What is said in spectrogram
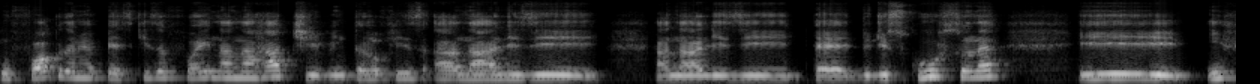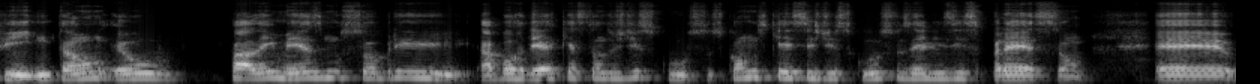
o foco da minha pesquisa foi na narrativa, então eu fiz análise, análise é, do discurso, né, e, enfim, então eu falei mesmo sobre, abordei a questão dos discursos, como que esses discursos eles expressam é,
